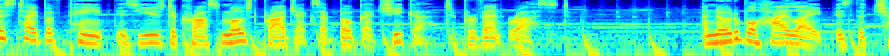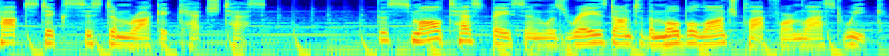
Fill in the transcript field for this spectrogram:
This type of paint is used across most projects at Boca Chica to prevent rust. A notable highlight is the chopstick system rocket catch test. The small test basin was raised onto the mobile launch platform last week,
